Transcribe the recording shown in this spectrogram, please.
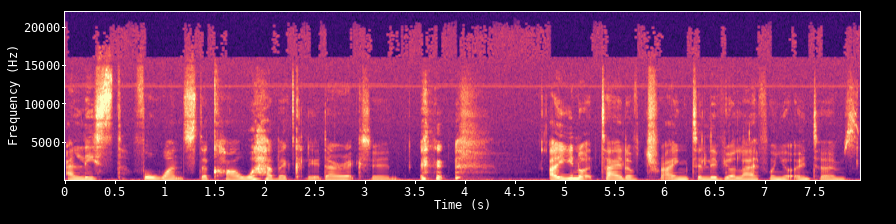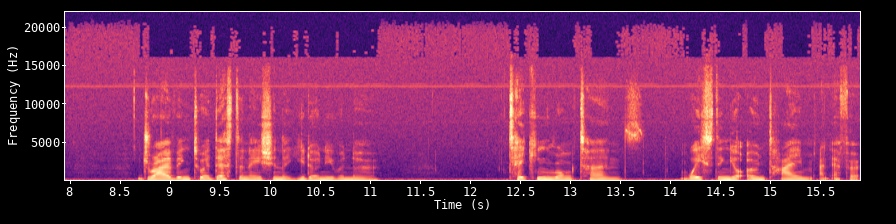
At least for once, the car will have a clear direction. Are you not tired of trying to live your life on your own terms? Driving to a destination that you don't even know? Taking wrong turns? Wasting your own time and effort?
